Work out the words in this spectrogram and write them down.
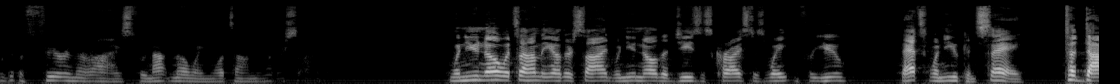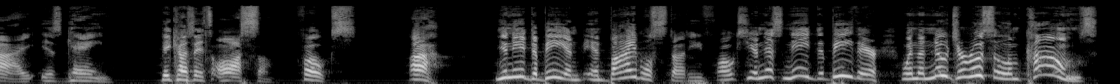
Look at the fear in their eyes for not knowing what's on the other side. When you know it's on the other side, when you know that Jesus Christ is waiting for you, that's when you can say, to die is gain. Because it's awesome. Folks, ah, you need to be in, in Bible study, folks. You just need to be there when the New Jerusalem comes.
